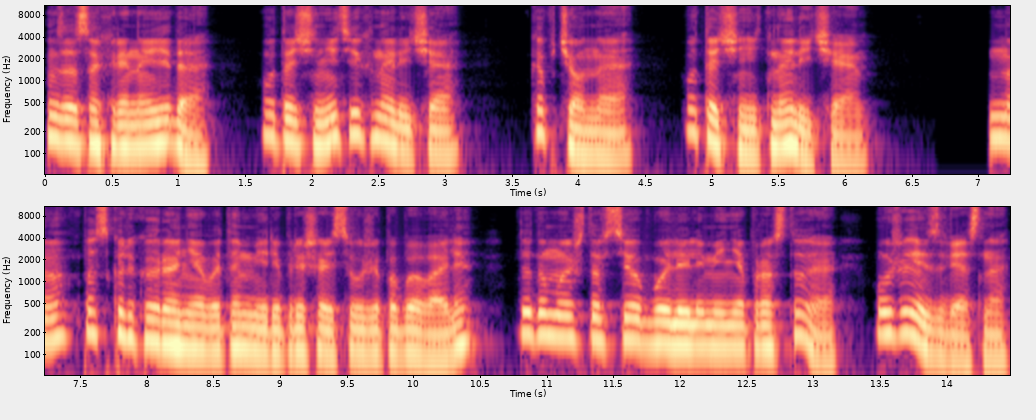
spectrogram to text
Засахаренная еда. Уточнить их наличие. Копченое. Уточнить наличие. Но, поскольку ранее в этом мире пришельцы уже побывали, то думаю, что все более или менее простое уже известно.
